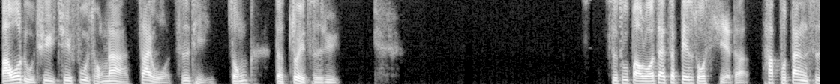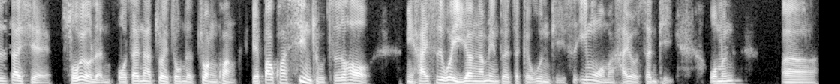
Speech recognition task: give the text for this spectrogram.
把我掳去，去服从那在我肢体中的罪之律。使徒保罗在这边所写的，他不但是在写所有人活在那最终的状况，也包括信主之后，你还是会一样要面对这个问题，是因为我们还有身体。我们，呃，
